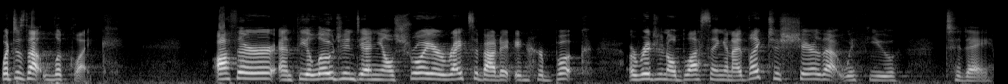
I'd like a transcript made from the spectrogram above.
What does that look like? Author and theologian Danielle Shroyer writes about it in her book, Original Blessing, and I'd like to share that with you today.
